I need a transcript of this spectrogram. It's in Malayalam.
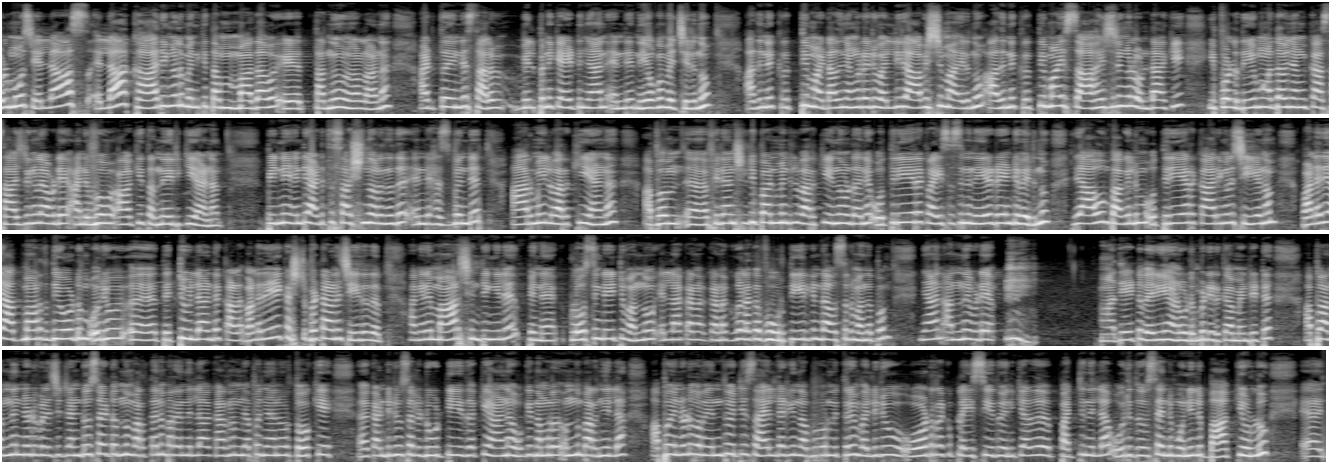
ഓൾമോസ്റ്റ് എല്ലാ എല്ലാ കാര്യങ്ങളും എനിക്ക് മാതാവ് തന്നു എന്നുള്ളതാണ്. അടുത്ത എന്റെ സ്ഥലം വിൽപ്പനയ്ക്കായിട്ട് ഞാൻ എന്റെ നിയോഗം വെച്ചിരുന്നു. അതിന് കൃത്യമായിട്ട് അത് ഞങ്ങളുടെ ഒരു വലിയൊരു ആവശ്യമായിരുന്നു. അതിന് കൃത്യമായ സാഹചര്യങ്ങൾ ഉണ്ടാക്കി ഇപ്പോൾ ദൈവമാതാവ് ഞങ്ങൾക്ക് ആ സാഹചര്യങ്ങളെ അവിടെ അനുഭവം ആക്കി തന്നിരിക്കുകയാണ്. പിന്നെ എന്റെ അടുത്ത സാക്ഷി എന്ന് പറയുന്നത് എന്റെ ഹസ്ബൻഡ് ആർമിയിൽ വർക്ക് ചെയ്യാണ്. അപ്പം ഫിനാൻഷ്യൽ ഡിപ്പാർട്ട്മെന്റിൽ വർക്ക് ചെയ്യുന്നതുകൊണ്ട് തന്നെ ഒത്തിരിയേറെ ക്രൈസിസിനെ നേരിടേണ്ടി വരുന്നു. രാവും പകലും ഒത്തിരിയേറെ കാര്യങ്ങൾ ചെയ്യണം. വളരെ ആത്മാർത്ഥതയോടും ഒരു തെറ്റുമില്ലാണ്ട് വളരെ കഷ്ടപ്പെട്ടാണ് ചെയ്തത്. അങ്ങനെ മാർച്ച് എൻഡിങ്ങിൽ പിന്നെ ക്ലോസിംഗ് ഡേറ്റ് വന്നു. എല്ലാ കണക്കുകളൊക്കെ പൂർത്തീകരിക്കേണ്ട അവസരം വന്നപ്പം ഞാൻ അന്ന് ഇവിടെ ആദ്യമായിട്ട് വരികയാണ് ഉടമ്പടി എടുക്കാൻ വേണ്ടിയിട്ട്. അപ്പോൾ അന്ന് എന്നോട് വിളിച്ചിട്ട് രണ്ട് ദിവസമായിട്ടൊന്നും വർത്തമാനം പറയുന്നില്ല. കാരണം അപ്പോൾ ഞാൻ ഓർത്ത് ഓക്കെ കണ്ടിന്യൂസ് ആയിട്ട് ഡ്യൂട്ടി ഇതൊക്കെയാണ്. ഓക്കെ നമ്മൾ ഒന്നും പറഞ്ഞില്ല. അപ്പോൾ എന്നോട് പറഞ്ഞു എന്ത് പറ്റി? സൈലന്റ് ആയിരിക്കുന്നു. അപ്പോൾ പറഞ്ഞു ഇത്രയും വലിയൊരു ഓർഡറൊക്കെ പ്ലേസ് ചെയ്തു. എനിക്കത് പറ്റുന്നില്ല. ഒരു ദിവസം എന്റെ മുന്നിൽ ബാക്കിയുള്ളൂ.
